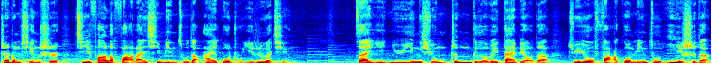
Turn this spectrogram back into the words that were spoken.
这种形势激发了法兰西民族的爱国主义热情。在以女英雄贞德为代表的具有法国民族意识的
